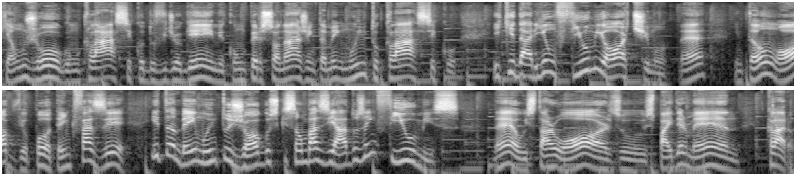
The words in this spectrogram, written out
que é um jogo, um clássico do videogame, com um personagem também muito clássico e que daria um filme ótimo, né? Então, óbvio, pô, tem que fazer. E também muitos jogos que são baseados em filmes, né? O Star Wars, o Spider-Man. Claro,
